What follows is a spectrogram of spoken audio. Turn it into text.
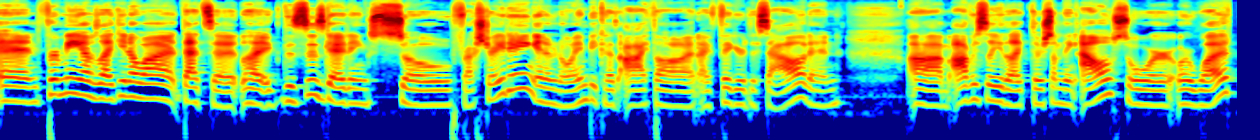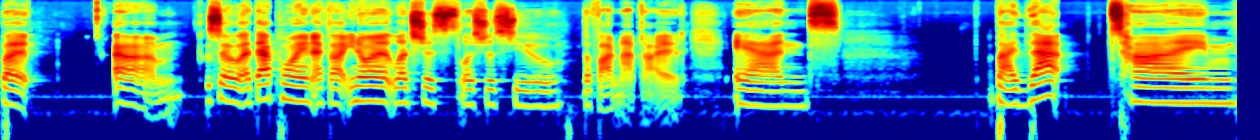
and for me, I was like, you know what? That's it. Like, this is getting so frustrating and annoying because I thought I figured this out and um, obviously, like there's something else or or what, but um, so at that point, I thought, you know what? Let's just let's just do the FODMAP diet, and by that time,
